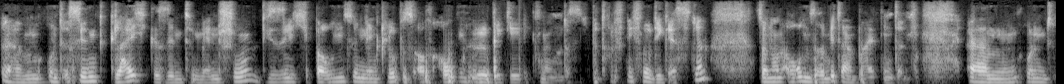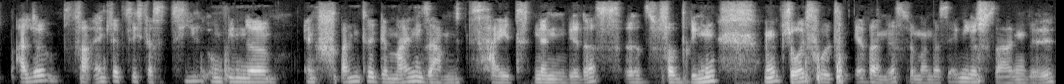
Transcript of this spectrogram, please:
Ähm, und es sind gleichgesinnte Menschen, die sich bei uns in den Clubs auf Augenhöhe begegnen. Das betrifft nicht nur die Gäste, sondern auch unsere Mitarbeitenden. Ähm, und alle vereint letztlich das Ziel, irgendwie eine entspannte gemeinsame Zeit, nennen wir das, äh, zu verbringen. Ne? Joyful Togetherness, wenn man das Englisch sagen will,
